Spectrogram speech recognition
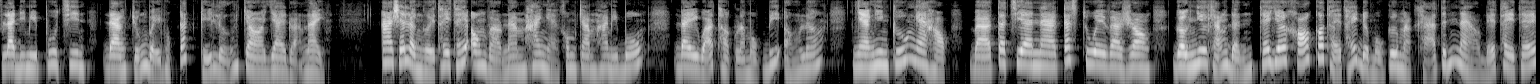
Vladimir Putin đang chuẩn bị một cách kỹ lưỡng cho giai đoạn này. Ai sẽ là người thay thế ông vào năm 2024? Đây quả thật là một bí ẩn lớn. Nhà nghiên cứu Nga học bà Tatiana Kastueva-Ron gần như khẳng định thế giới khó có thể thấy được một gương mặt khả tính nào để thay thế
